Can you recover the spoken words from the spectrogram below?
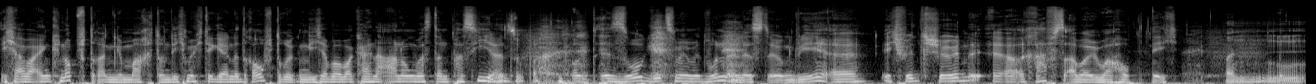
ich habe einen Knopf dran gemacht und ich möchte gerne draufdrücken. Ich habe aber keine Ahnung, was dann passiert. super. Und äh, so geht es mir mit Wunderlist irgendwie. Äh, ich finde es schön, äh, raff's aber überhaupt nicht. Man,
